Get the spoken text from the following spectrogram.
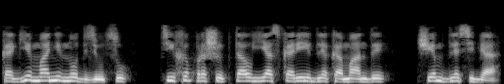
Кагемани но дзюцу, Тихо прошептал я скорее для команды, чем для себя.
